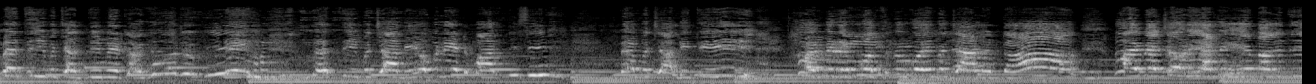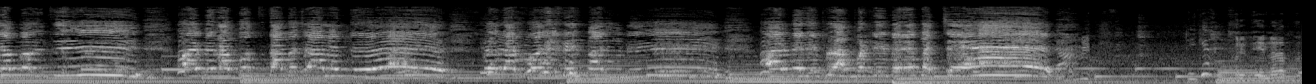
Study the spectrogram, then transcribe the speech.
ਮੈਂ ਤੀ ਬਚਾਉਂਦੀ ਮੈਂ ਕਾਗਾ ਦੂਗੀ ਮੈਂ ਤੀ ਬਚਾ ਲਈ ਉਹ ਪਲੇਟ ਮਾਰਦੀ ਸੀ ਮੈਂ ਬਚਾ ਲਈ ਤੀ ਹਾਏ ਮੇਰੇ ਪੁੱਤ ਨੂੰ ਕੋਈ ਬਚਾ ਲੈਂਦਾ ਹਾਏ ਮੈਂ ਚੋਰੀਆਂ ਨਹੀਂ ਮੰਗਦੀ ਆ ਮੰਗਦੀ ਹਾਏ ਮੇਰਾ ਪੁੱਤ ਤਾਂ ਬਚਾ ਲੈਂਦੇ ਮੇਰਾ ਕੋਈ ਨਹੀਂ ਮੰਗਦੀ ਪ੍ਰਾਪਰਟੀ ਮੇਰੇ ਬੱਚੇ। ਠੀਕ ਹੈ? ਫਿਰ ਇਹਨਾਂ ਦਾ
